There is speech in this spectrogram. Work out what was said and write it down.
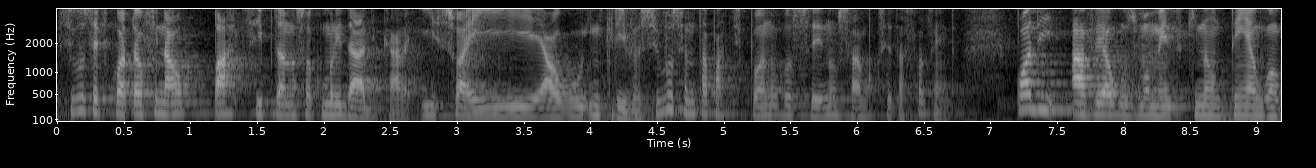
se você ficou até o final, participe da nossa comunidade, cara. Isso aí é algo incrível. Se você não está participando, você não sabe o que você está fazendo. Pode haver alguns momentos que não tem alguma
